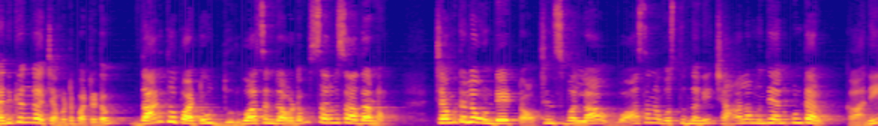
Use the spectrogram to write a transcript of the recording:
అధికంగా చెమట పట్టడం దానితో పాటు దుర్వాసన రావడం సర్వసాధారణం. చెమటలో ఉండే టాక్సిన్స్ వల్ల వాసన వస్తుందని చాలామంది అనుకుంటారు కానీ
